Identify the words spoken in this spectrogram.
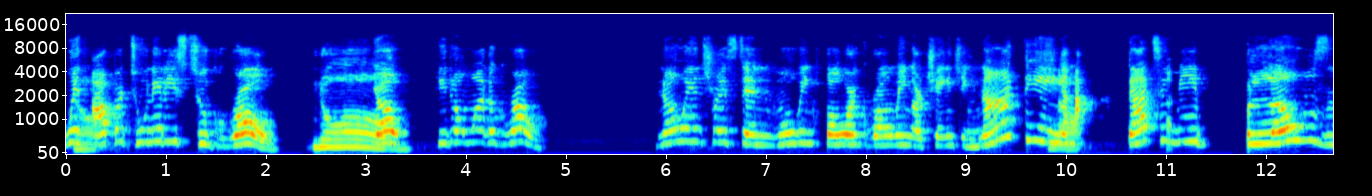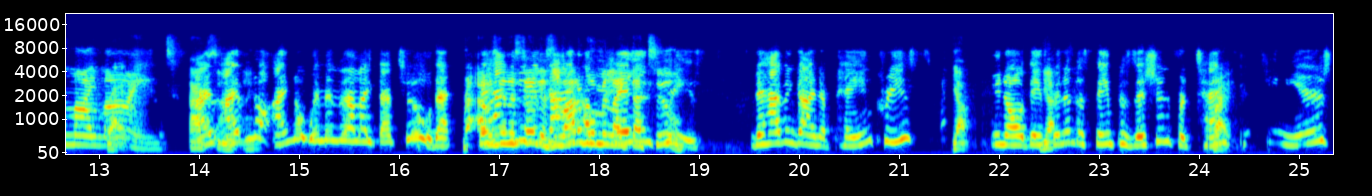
with no. opportunities to grow. No. Yo, he don't want to grow. No interest in moving forward, growing, or changing. Nothing. No. That to me blows my mind. Right. I, I know I know women that are like that too. That right. I was gonna say there's a lot of women like that too. Increase. They haven't gotten a pay increase. Yep. You know, they've yep. been in the same position for 10, right. 15 years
